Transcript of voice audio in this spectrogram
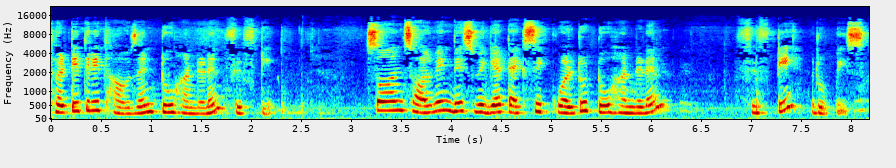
33,250. So on solving this we get x equal to 250 rupees.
